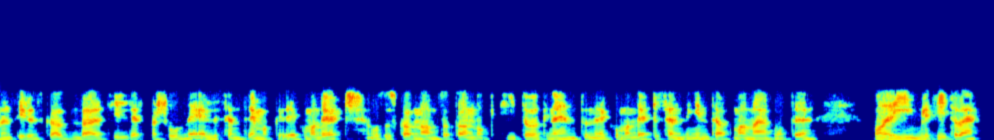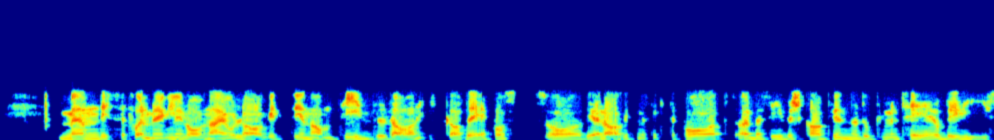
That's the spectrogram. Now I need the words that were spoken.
Den sier den skal være tildelt personlig eller sendt rekommandert. Og så skal den ansatte ha nok tid til å kunne hente den rekommanderte sendingen til at man er på en måte man har rimelig tid til det. Men disse formreglene i loven er jo laget i en annen tid, da man ikke hadde e-post. Og de er laget med sikte på at arbeidsgiver skal kunne dokumentere og bevisføre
